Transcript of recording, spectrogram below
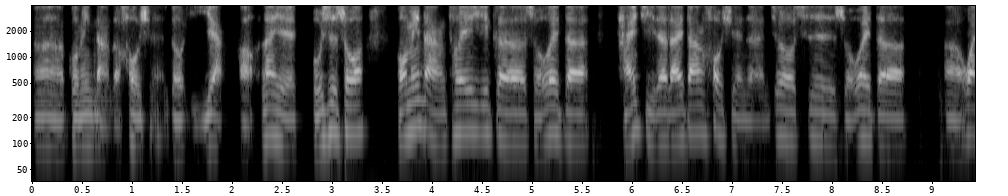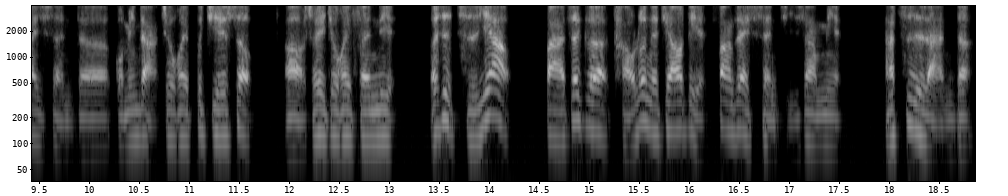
呃国民党的候选人都一样啊、那也不是说国民党推一个所谓的台籍的来当候选人，就是所谓的呃外省的国民党就会不接受啊、所以就会分裂，而是只要把这个讨论的焦点放在省级上面，它自然的。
